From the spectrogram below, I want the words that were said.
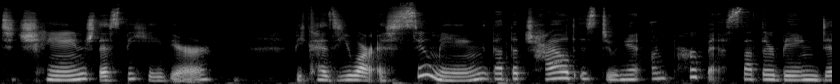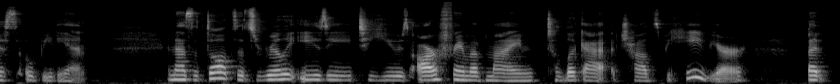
to change this behavior because you are assuming that the child is doing it on purpose, that they're being disobedient. And as adults, it's really easy to use our frame of mind to look at a child's behavior. But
